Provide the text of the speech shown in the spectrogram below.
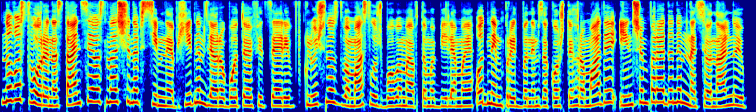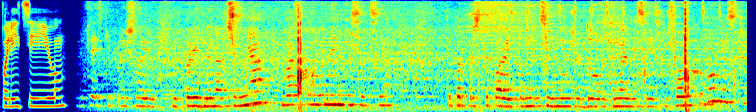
Новостворена станція оснащена всім необхідним для роботи офіцерів, включно з двома службовими автомобілями: одним придбаним за кошти громади, іншим переданим національною поліцією. Поліцейські пройшли відповідне навчання два з половиною місяці. Тепер приступають повноцінно вже до виконання своїх службових обов'язків.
